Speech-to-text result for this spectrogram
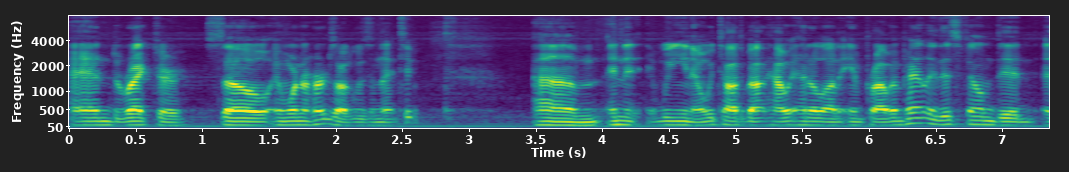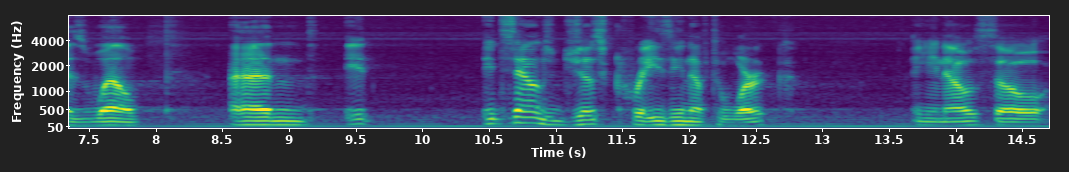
and director. So, and Werner Herzog was in that too. Um, and it, we, you know, we talked about how it had a lot of improv. Apparently, this film did as well and it it sounds just crazy enough to work. You know, so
